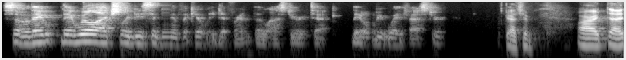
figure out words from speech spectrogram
so they they will actually be significantly different than last year at Tech. They will be way faster. Gotcha. All right, uh,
